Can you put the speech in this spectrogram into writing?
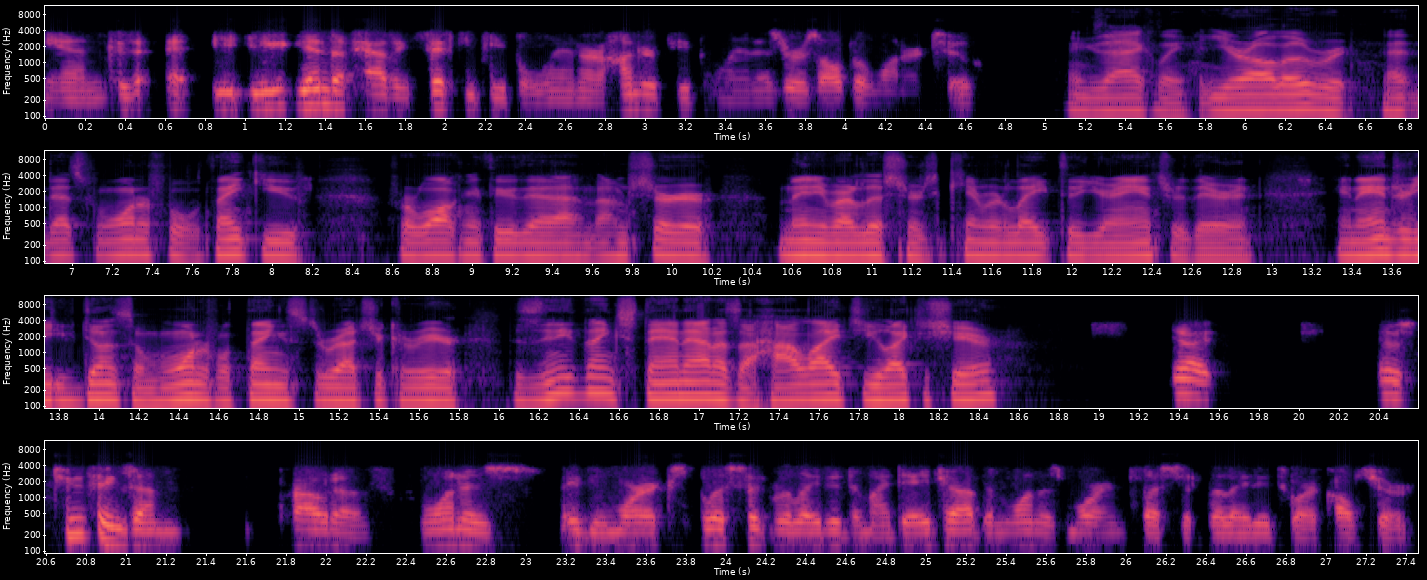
And because eh, you end up having 50 people win or 100 people win as a result of one or two. Exactly. You're all over it. That, that's wonderful. Thank you for walking through that. I'm, I'm, sure many of our listeners can relate to your answer there. And, and Andrew, you've done some wonderful things throughout your career. Does anything stand out as a highlight you like to share? Yeah, there's two things I'm proud of. One is maybe more explicit related to my day job, and one is more implicit related to our culture.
